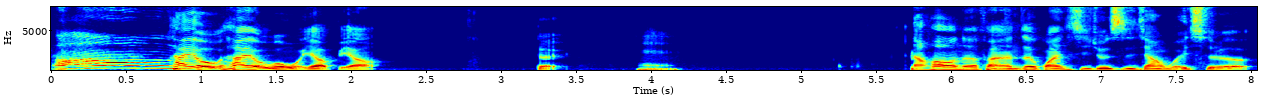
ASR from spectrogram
啊，他有，他有问我要不要？对，嗯。然后呢，反正这个关系就是这样维持了，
